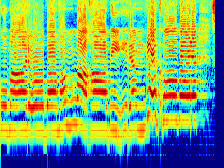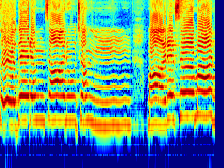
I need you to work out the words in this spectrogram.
കുമാരോപമം മഹാവീരം രഘുവര സോദരം സാനുജം മാരസമാന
